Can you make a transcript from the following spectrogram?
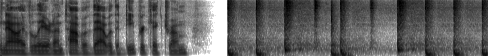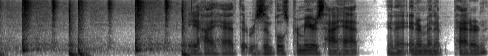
Now I've layered on top of that with a deeper kick drum. A hi hat that resembles Premier's hi hat in an intermittent pattern.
